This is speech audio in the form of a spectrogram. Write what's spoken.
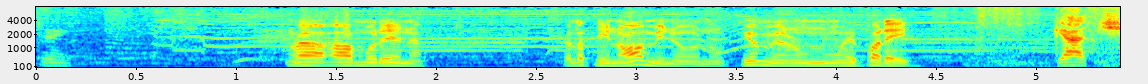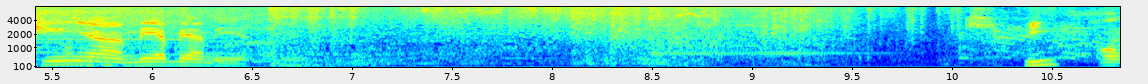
Quem? A, a Morena. Ela tem nome no, no filme? Eu não, não reparei. Gatinha 666. Ó,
